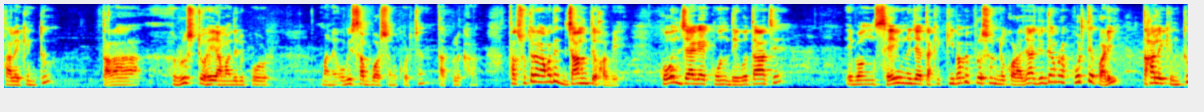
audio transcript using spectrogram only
তাহলে কিন্তু তারা রুষ্ট হয়ে আমাদের উপর মানে অভিশাপ বর্ষণ করছেন, তার ফলে খারাপ। তাহলে সুতরাং আমাদের জানতে হবে কোন জায়গায় কোন দেবতা আছে এবং সেই অনুযায়ী তাকে কীভাবে প্রসন্ন করা যায়। যদি আমরা করতে পারি, তাহলে কিন্তু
